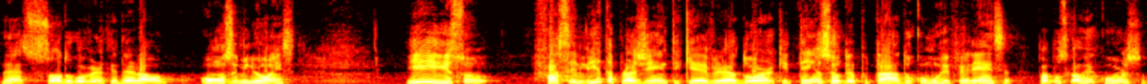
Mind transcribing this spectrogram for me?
né, só do governo federal 11 milhões, e isso facilita para a gente que é vereador, que tem o seu deputado como referência, para buscar o recurso.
